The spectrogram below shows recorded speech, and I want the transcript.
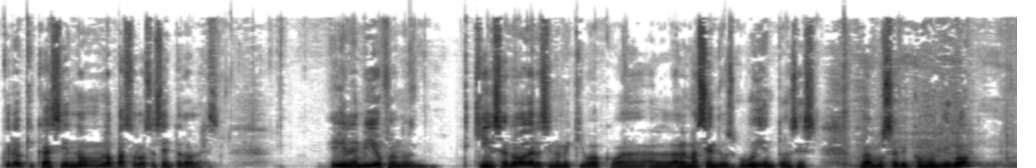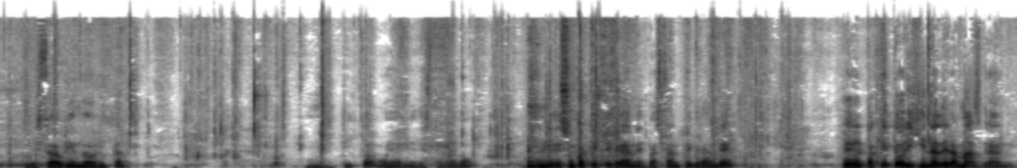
creo que casi no, no pasó los 60 dólares. Y el envío fue unos 15 dólares, si no me equivoco, al almacén de Usgubuy. Entonces, vamos a ver cómo llegó. Lo estoy abriendo ahorita. Un momentito, voy a abrir este lado. Es un paquete grande, bastante grande. Pero el paquete original era más grande.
